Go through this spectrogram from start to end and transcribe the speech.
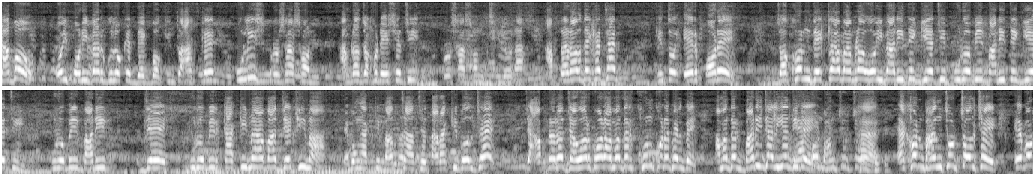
যাব, ওই পরিবারগুলোকে দেখব। কিন্তু আজকে পুলিশ, প্রশাসন, আমরা যখন এসেছি, প্রশাসন ছিল না। আপনারাও দেখেছেন? কিন্তু এর পরে যখন দেখলাম আমরা ওই বাড়িতে গিয়েছি, পুরবীর বাড়িতে গিয়েছি, পুরবীর বাড়ির যে, পুরবীর কাকিমা বা জেঠিমা এবং একটি বাচ্চা আছে তারা কি বলছে? যে আপনারা যাওয়ার পর আমাদের খুন করে ফেলবে আমাদের বাড়ি জ্বালিয়ে দিবে। এখন ভাঙচুর চলছে। হ্যাঁ, এখন ভাঙচুর চলছে এবং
